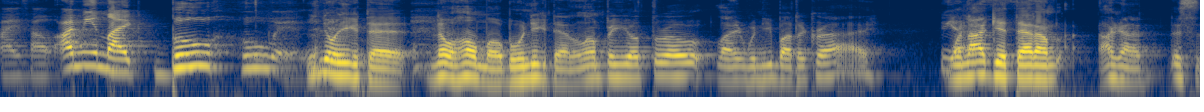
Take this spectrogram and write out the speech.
eyes out. I mean, like boo hooing. You know when you get that no homo, but when you get that lump in your throat, like when you about to cry. When I get that, I'm I gotta. This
